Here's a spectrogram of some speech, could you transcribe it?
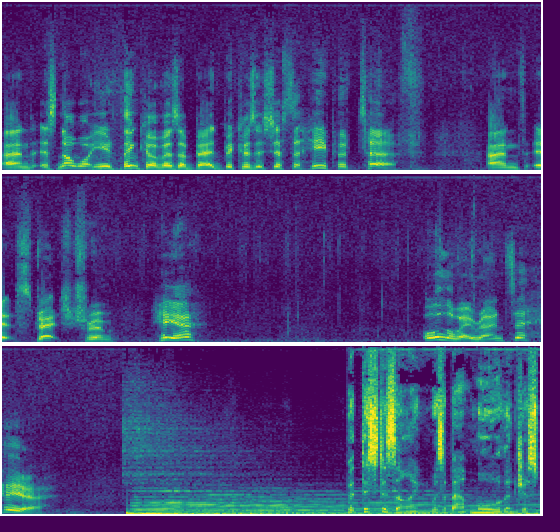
And it's not what you'd think of as a bed because it's just a heap of turf. And it stretched from here all the way round to here. But this design was about more than just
